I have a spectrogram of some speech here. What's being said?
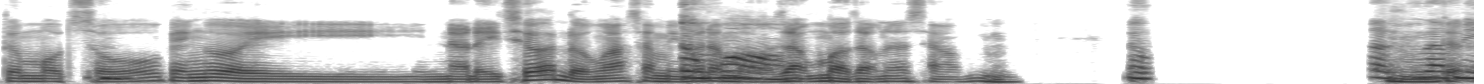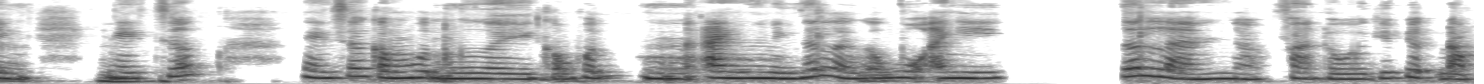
từ một ừ, số cái người nào đấy trước đúng không? Sau mình bắt đầu mở rộng mở rộng ra sau. Ừ. đúng Ừ. Thật ra mình ừ. ngày trước ngày trước có một người có một ừ, anh mình rất là ngưỡng mộ anh ấy rất là phản đối cái việc đọc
